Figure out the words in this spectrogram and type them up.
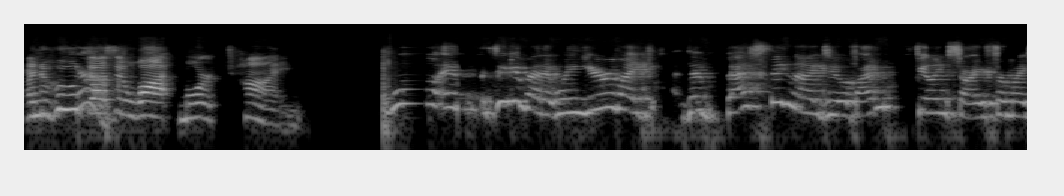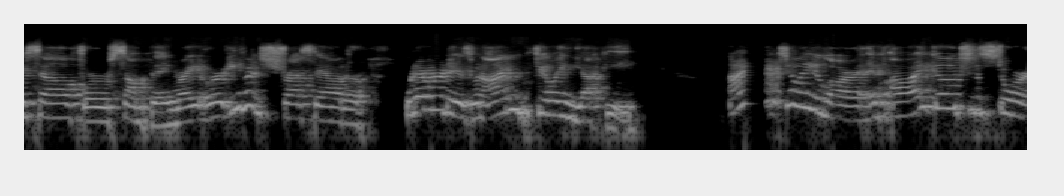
And who yeah. doesn't want more time? Well, and think about it when you're like, the best thing that I do if I'm feeling sorry for myself or something, right? Or even stressed out or whatever it is, when I'm feeling yucky, I'm telling you, Laura, if I go to the store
